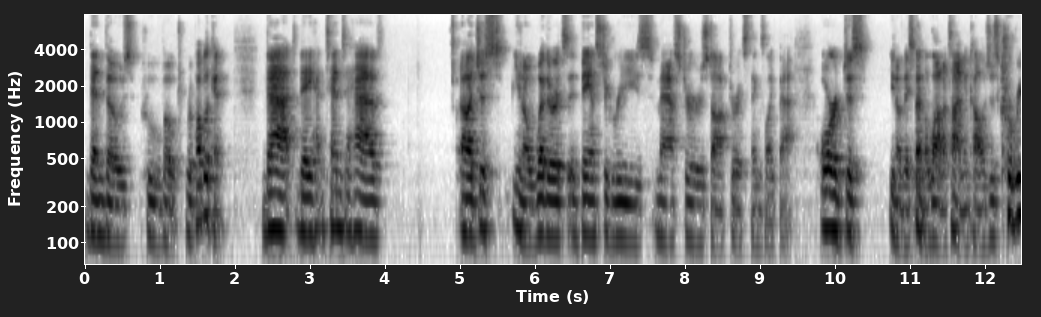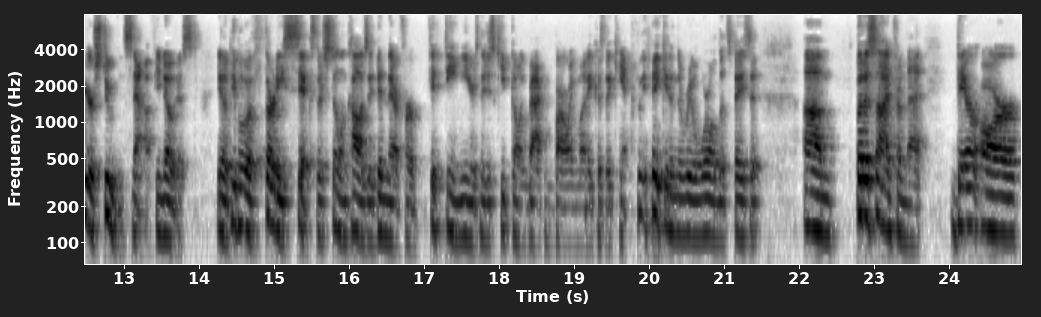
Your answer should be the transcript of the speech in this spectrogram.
than those who vote Republican. That they tend to have uh, just, you know, whether it's advanced degrees, masters, doctorates, things like that, or just, you know, they spend a lot of time in colleges, career students now, if you noticed. You know, people who are 36, they're still in college, they've been there for 15 years, and they just keep going back and borrowing money because they can't really make it in the real world, let's face it. Um, but aside from that, there are,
